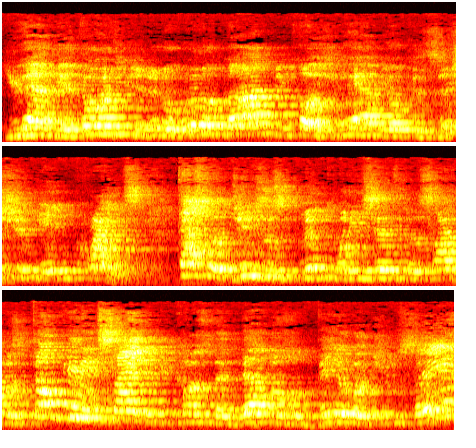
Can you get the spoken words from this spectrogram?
You have the authority to do the will of God because you have your position in Christ. That's what Jesus meant when he said to the disciples, don't get excited because the devils will bear what you say.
